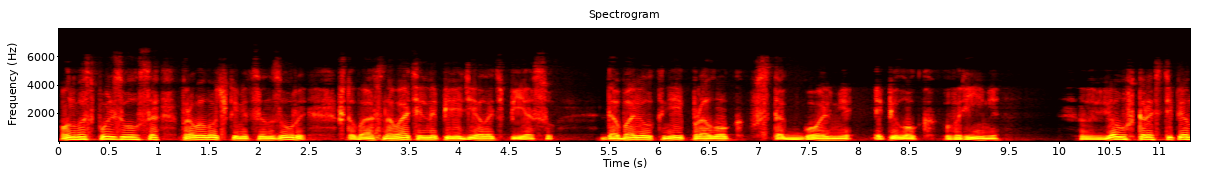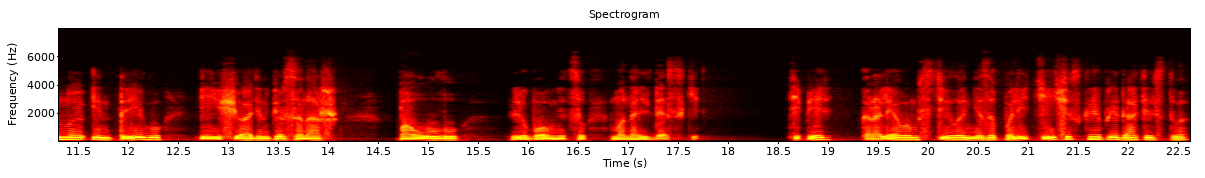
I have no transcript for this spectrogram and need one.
Он воспользовался проволочками цензуры, чтобы основательно переделать пьесу, добавил к ней пролог в Стокгольме, эпилог в Риме, ввел второстепенную интригу и еще один персонаж — Паулу, любовницу Мональдески. Теперь королева мстила не за политическое предательство,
